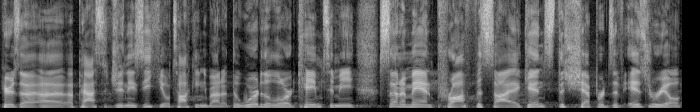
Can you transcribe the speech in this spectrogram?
here's a, a passage in Ezekiel talking about it. The word of the Lord came to me, Son of man, prophesy against the shepherds of Israel.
